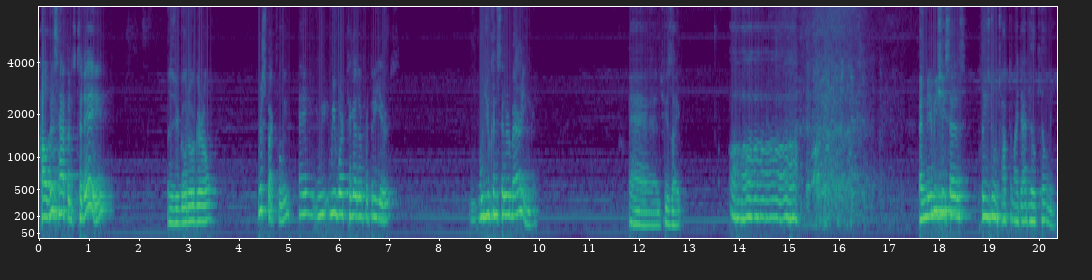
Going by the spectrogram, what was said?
How this happens today is you go to a girl, respectfully, hey, we, we worked together for three years. Would you consider marrying me? And she's like, uh. And maybe she says, please don't talk to my dad, he'll kill me.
